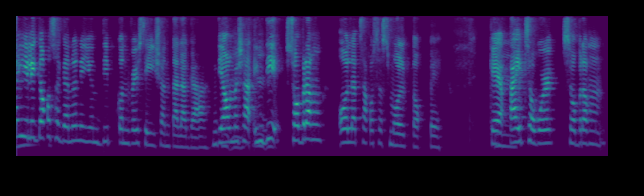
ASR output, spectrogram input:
mahilig ako sa ganun eh, yung deep conversation talaga. Hindi ako masya, mm-hmm. hindi, sobrang olats ako sa small talk eh. Kaya mm-hmm. kahit sa work, sobrang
